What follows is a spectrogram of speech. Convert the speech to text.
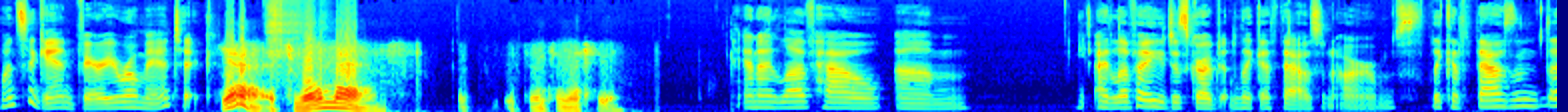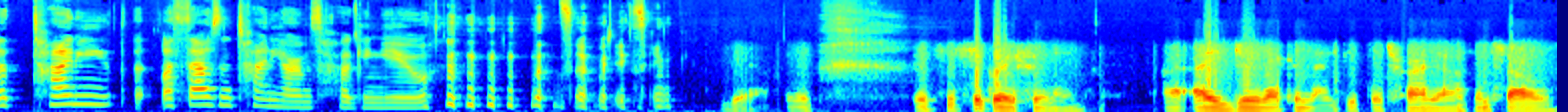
Once again, very romantic. Yeah, it's romance. It's, it's intimacy. And I love how um, I love how you described it like a thousand arms, like a thousand, a tiny, a thousand tiny arms hugging you. That's amazing. Yeah, it's it's, it's a great feeling. I, I do recommend people trying it out themselves.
